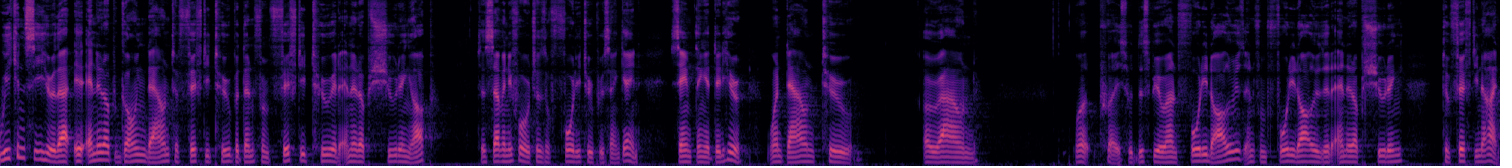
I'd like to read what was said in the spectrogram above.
we can see here that it ended up going down to 52, but then from 52 it ended up shooting up to 74, which was a 42% gain. Same thing it did here. Went down to around what price would this be around $40 and from $40 it ended up shooting to 59.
